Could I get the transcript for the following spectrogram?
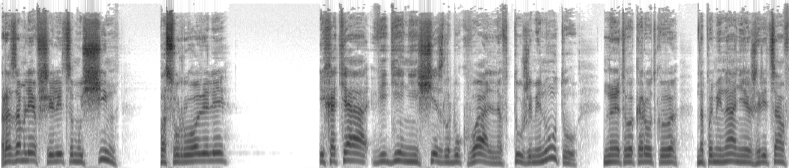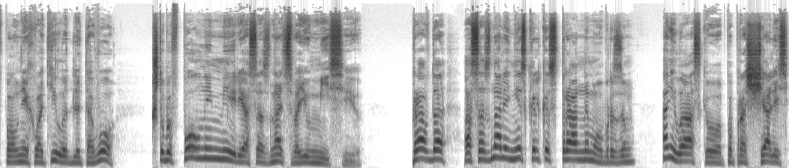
разомлевшие лица мужчин посуровили, и хотя видение исчезло буквально в ту же минуту, но этого короткого напоминания жрецам вполне хватило для того, чтобы в полной мере осознать свою миссию. Правда, осознали несколько странным образом. Они ласково попрощались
